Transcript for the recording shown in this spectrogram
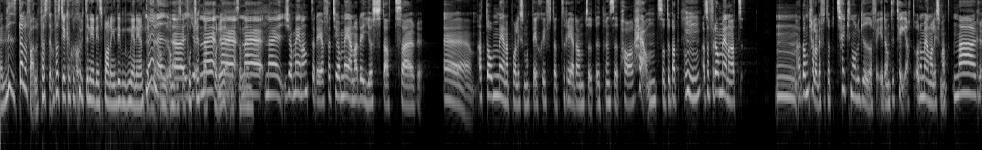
eh, lite i alla fall. Fast, fast jag kanske skjuter ner din spaning, det menar jag inte Nej, nej, om, om du ska eh, fortsätta nej, på det. Nej, liksom. Nej, nej, jag menar inte det. För jag menade just att, så här, eh, att de menar på liksom att det skiftet redan typ i princip har hänt. Så typ att, Mm. alltså för de menar att mm, att de kallar det för typ teknologier för identitet. Och de menar liksom att när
